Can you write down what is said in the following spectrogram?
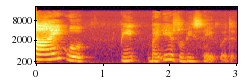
I will be my ears will be safe with it.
